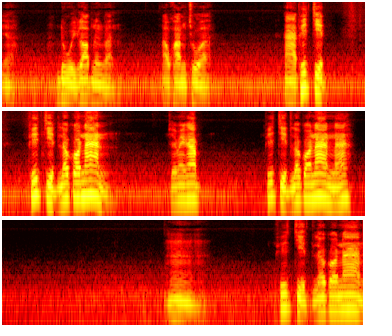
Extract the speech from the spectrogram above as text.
เนี่ย ดูอีกรอบหนึ่งก่อน เอาความชัวร์อ่า พิจิตพิจิตแล้วก็น่าน ใช่ไหมครับ พิจิตแล้วก็น่านนะ อืม พิจิตแล้วก็น่าน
